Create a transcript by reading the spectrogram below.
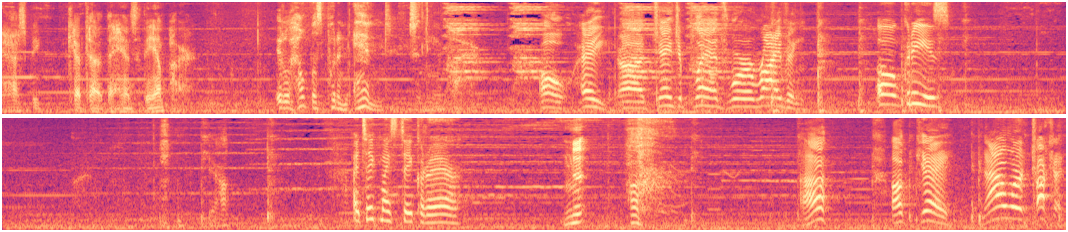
It has to be kept out of the hands of the Empire. It'll help us put an end to the Empire. Oh, hey, uh, change of plans. We're arriving. Oh, Greez. Yeah. I take my steak rare. N- Huh? Okay, now we're talking.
